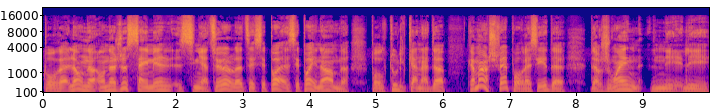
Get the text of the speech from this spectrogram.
pour euh, là on a on a juste 5000 signatures là, c'est pas c'est pas énorme là, pour tout le Canada. Comment je fais pour essayer de de rejoindre les les,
